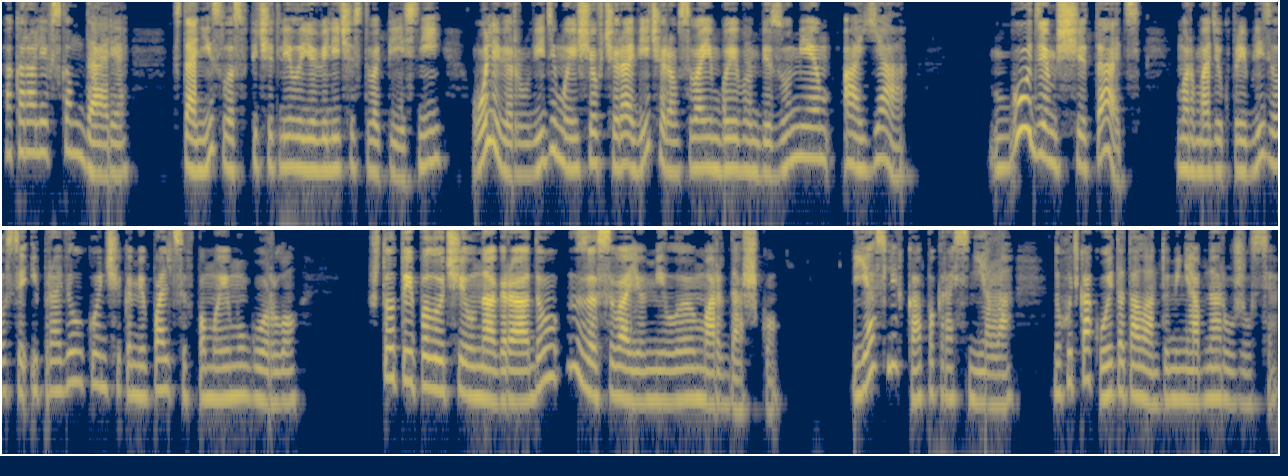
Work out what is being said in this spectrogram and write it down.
О королевском даре. Станислав впечатлил ее величество песней, Оливер, видимо, еще вчера вечером своим боевым безумием, а я... «Будем считать!» Мармадюк приблизился и провел кончиками пальцев по моему горлу. «Что ты получил награду за свою милую мордашку?» Я слегка покраснела, но хоть какой-то талант у меня обнаружился,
